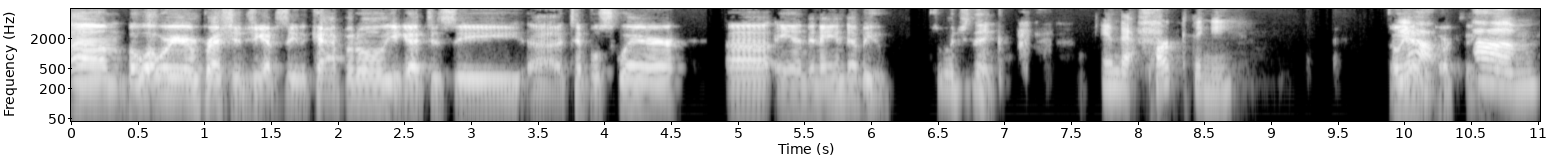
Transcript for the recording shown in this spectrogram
Um, but what were your impressions? You got to see the Capitol, you got to see uh, Temple Square, uh, and an A and W. So what'd you think? and that park thingy. Oh yeah, Yeah, the park thing. Um,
